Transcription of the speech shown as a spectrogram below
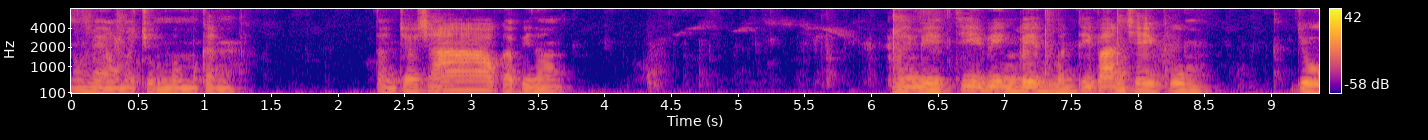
น้องแมวมาจุ่มนมกัน ตอนเช้าเช้าค่ะพี่น้อง ไม่มีที่วิ่งเล่นเหมือนที่บ้านชัยภูมิ อยู่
